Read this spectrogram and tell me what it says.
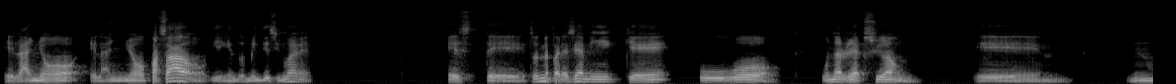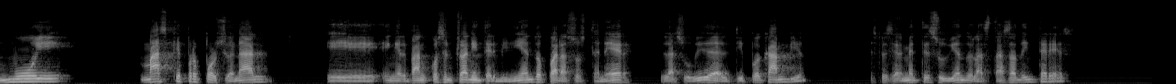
el, año, el año pasado y en el 2019. Este, entonces me parece a mí que hubo una reacción eh, muy más que proporcional eh, en el Banco Central interviniendo para sostener la subida del tipo de cambio, especialmente subiendo las tasas de interés,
